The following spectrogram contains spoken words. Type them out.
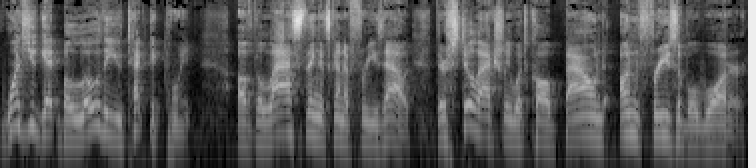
Once you get below the eutectic point, of the last thing that's going to freeze out, there's still actually what's called bound unfreezable water.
